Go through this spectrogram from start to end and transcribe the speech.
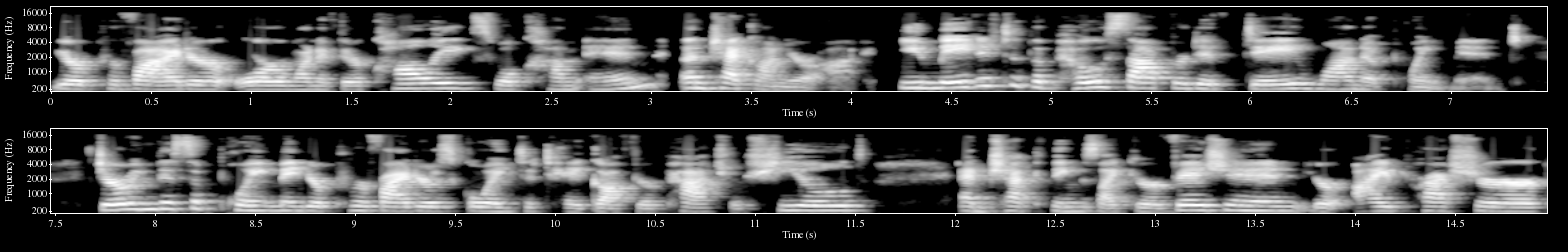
your provider or one of their colleagues will come in and check on your eye. You made it to the post operative day one appointment. During this appointment, your provider is going to take off your patch or shield and check things like your vision, your eye pressure,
